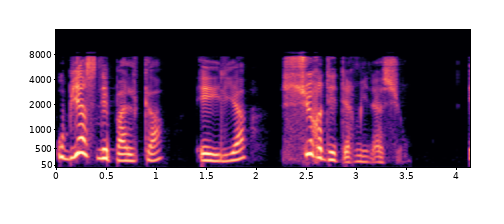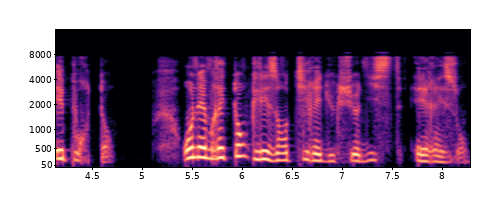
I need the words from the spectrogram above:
ou bien ce n'est pas le cas, et il y a surdétermination. Et pourtant, on aimerait tant que les anti-réductionnistes aient raison.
